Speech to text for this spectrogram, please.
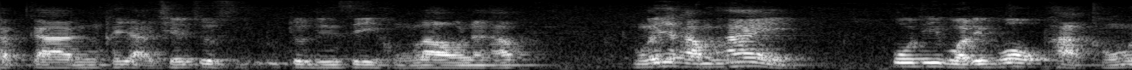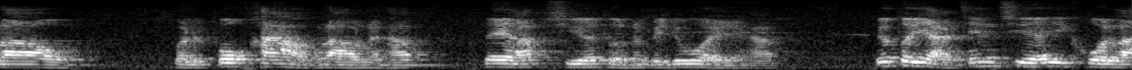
กับการขยายเชื้อจุจุลินทรีย์ของเรานะครับ มันก็จะทำให้ผู้ที่บริโภคผักของเรา บริโภคข้าวของเรานะครับ ได้รับเชื้อตัวนั้นไปด้วยนะครับ ยกตัวอย่างเช่นเชื้ออีโคไล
